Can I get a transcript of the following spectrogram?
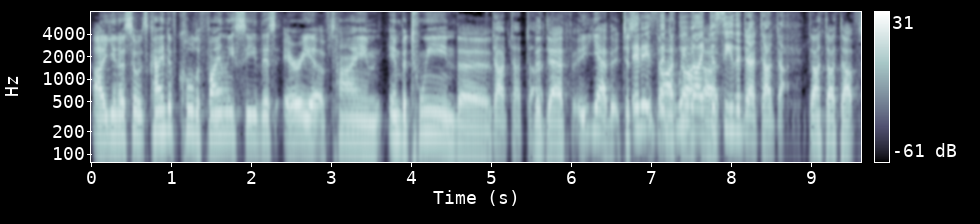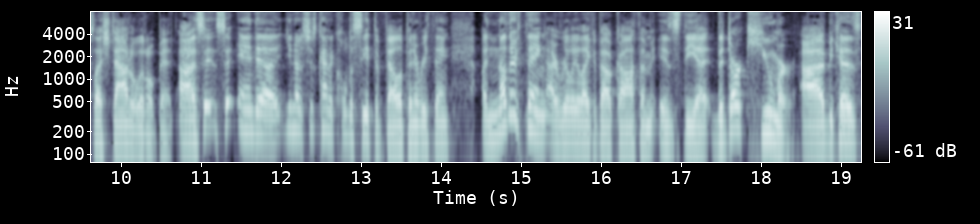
Uh, you know, so it's kind of cool to finally see this area of time in between the Dot, dot, dot. the death. Yeah, the, to it is. the The, dot, we dot, like to see the dot dot dot. Dot dot dot fleshed out a little bit. Uh, so, so, and uh, you know, it's just kind of cool to see it develop and everything. Another thing I really like about Gotham is the uh, the dark humor uh, because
